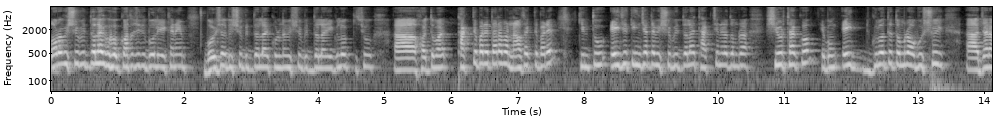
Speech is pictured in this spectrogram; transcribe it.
বড় বিশ্ববিদ্যালয়গুলো কথা যদি বলি, এখানে বরিশাল বিশ্ববিদ্যালয়, খুলনা বিশ্ববিদ্যালয়, এগুলো কিছু হয়তো হয়তোবা থাকতে পারে তারা বা নাও থাকতে পারে, কিন্তু এই যে তিন চারটা বিশ্ববিদ্যালয় থাকছে না, এটা তোমরা শিওর থাকো এবং এইগুলোতে তোমরা অবশ্যই যারা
